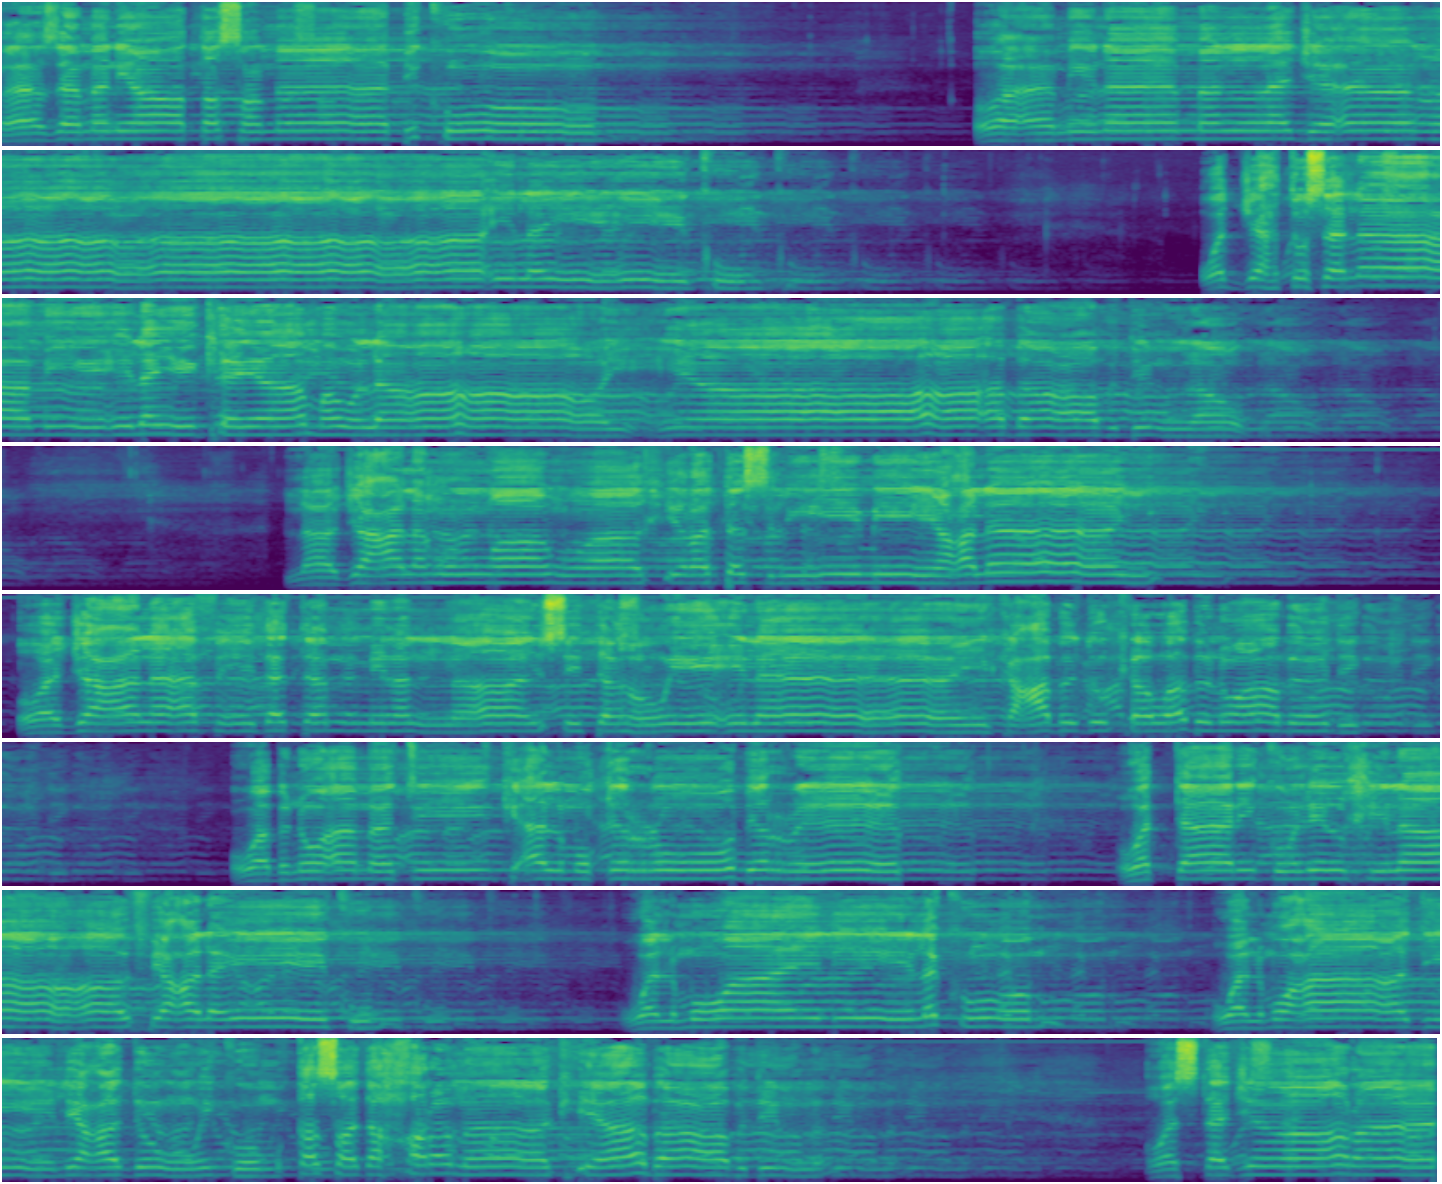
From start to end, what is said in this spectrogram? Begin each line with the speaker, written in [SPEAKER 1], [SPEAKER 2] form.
[SPEAKER 1] فاز من اعتصم بكم. وأمن من لجأ إليكم. وجهت سلامي إليك يا مولاي يا أبا عبد الله. لا جعله الله آخر تسليمي علي. وجعل أفئدة من الناس تهوي إليك. عبدك وابن عبدك وابن أمتك المقر بالرق. والتارك للخلاف عليكم. والموالي لكم والمعادي لعدوكم قصد حرمك يا أبا عبد الله. واستجار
